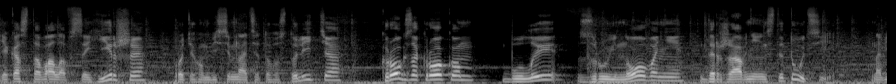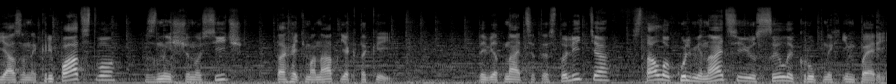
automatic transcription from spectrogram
яка ставала все гірше протягом 18 століття. Крок за кроком були зруйновані державні інституції, нав'язане кріпацтво, знищено Січ та гетьманат як такий. 19 століття стало кульмінацією сили крупних імперій.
